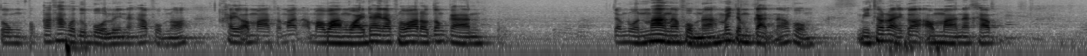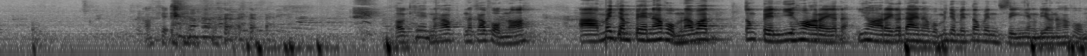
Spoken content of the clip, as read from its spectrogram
ตรงข้างๆประตูโบสถ์เลยนะครับ ผมเนาะใครเอามาสามารถเอามาวางไว้ได้นะ เพราะว่าเราต้องการจำนวนมากนะผมนะ ไม่จำกัดนะครับผม มีเท่าไหร่ก็เอามานะครับ โอเค โอเคนะครับนะครับผมเนาะอ่าไม่จำเป็นนะครับผมนะว่าต้องเป็นยี่ห้ออะไรก็ได้ยี่ห้ออะไรก็ได้นะผมไม่จำเป็นต้องเป็นสิงอย่างเดียวนะครับผม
